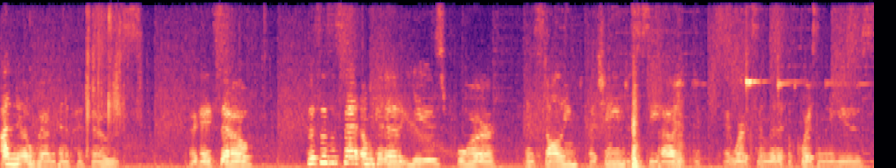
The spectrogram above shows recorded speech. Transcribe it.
I know where I'm going to put those. Okay, so this is a set I'm going to use for installing a chain just to see how it, it works. And then, of course, I'm going to use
